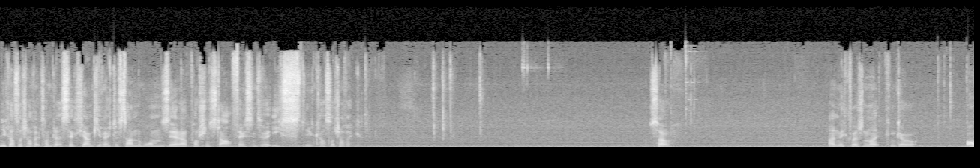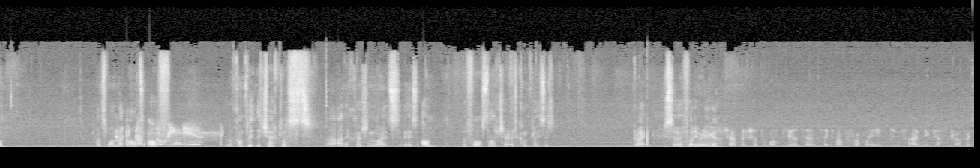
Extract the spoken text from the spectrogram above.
Newcastle traffic, Tomjet 6 Yankee Victor, stand 1-0, push and start facing to the east, Newcastle traffic. So, and the collision light can go on. Transponder alt off. Locking gear. We'll complete the checklist, uh, and the collision lights is on the before start check is completed. Great, so we're fully ready to go. Traffic shuttle 102, taking off from 25 Newcastle traffic.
